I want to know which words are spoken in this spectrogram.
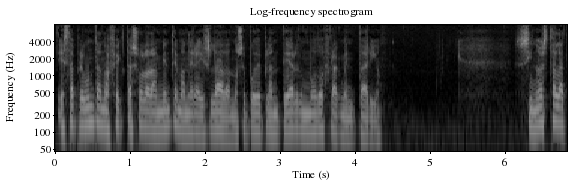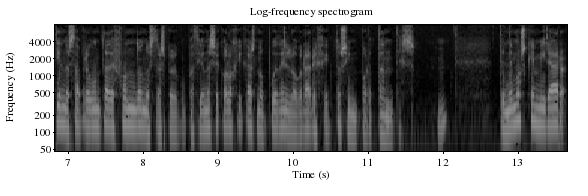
Esta pregunta no afecta solo al ambiente de manera aislada, no se puede plantear de un modo fragmentario. Si no está latiendo esta pregunta de fondo, nuestras preocupaciones ecológicas no pueden lograr efectos importantes. Tenemos que mirar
